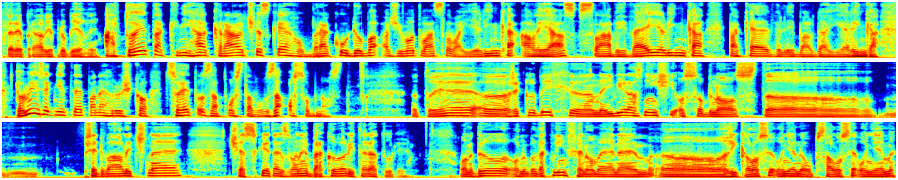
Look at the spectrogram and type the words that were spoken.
které právě proběhly. A to je ta kniha Král českého braku, doba a život Václava Jelínka alias Slávy V. Jelínka, také Vilibalda Jeringa. To mi řekněte, pane Hruško, co je to za postavu, za osobnost? To je, eh, řekl bych, nejvýraznější osobnost eh, předválečné české takzvané brakové literatury. On byl, on byl takovým fenoménem, uh, říkalo se o něm, nebo psalo se o něm,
